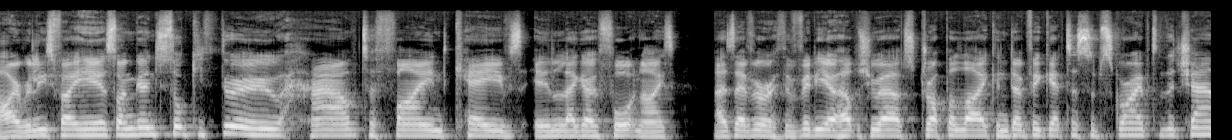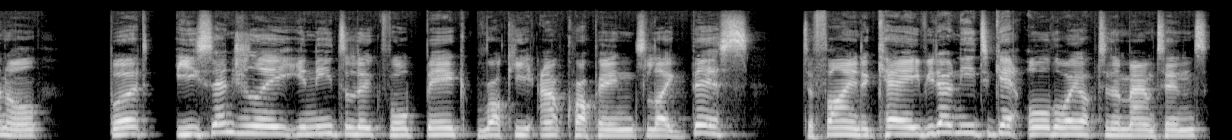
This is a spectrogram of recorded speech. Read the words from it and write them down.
Hi, Release Fire here. So I'm going to talk you through how to find caves in LEGO Fortnite. As ever, if the video helps you out, drop a like and don't forget to subscribe to the channel. But essentially, you need to look for big rocky outcroppings like this to find a cave. You don't need to get all the way up to the mountains,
